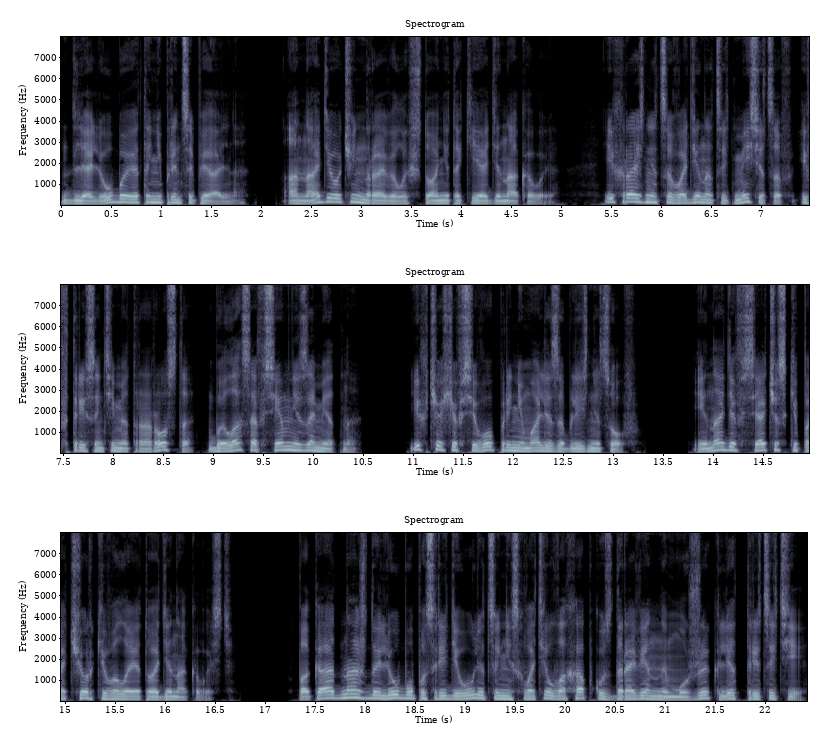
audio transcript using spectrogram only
Для Любы это не принципиально. А Наде очень нравилось, что они такие одинаковые. Их разница в 11 месяцев и в 3 сантиметра роста была совсем незаметна. Их чаще всего принимали за близнецов. И Надя всячески подчеркивала эту одинаковость. Пока однажды Любу посреди улицы не схватил в охапку здоровенный мужик лет 30,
